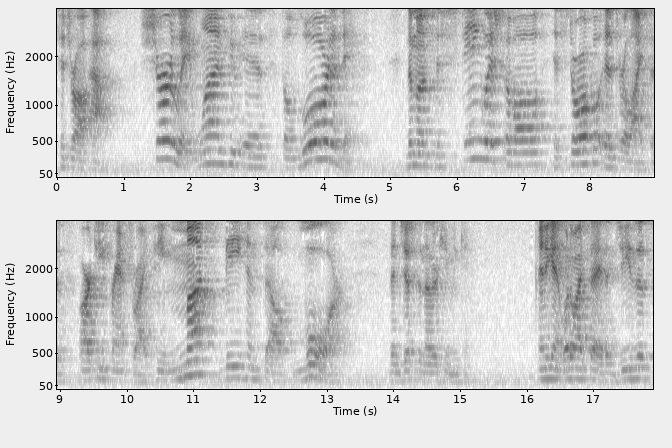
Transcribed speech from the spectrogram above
to draw out. Surely one who is the Lord of David, the most distinguished of all historical Israelites, as R.T. France writes, he must be himself more than just another human king. And again, what do I say? That Jesus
